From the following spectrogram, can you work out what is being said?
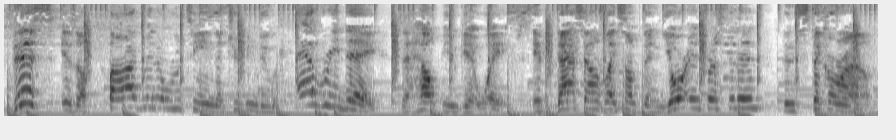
This is a five minute routine that you can do every day to help you get waves. If that sounds like something you're interested in, then stick around.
